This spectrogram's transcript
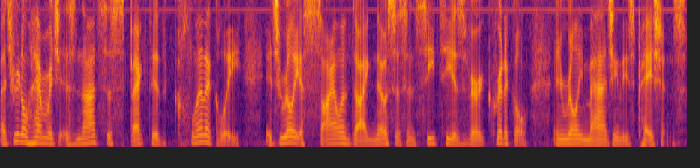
adrenal hemorrhage is not suspected clinically. It's really a silent diagnosis, and CT is very critical in really managing these patients.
